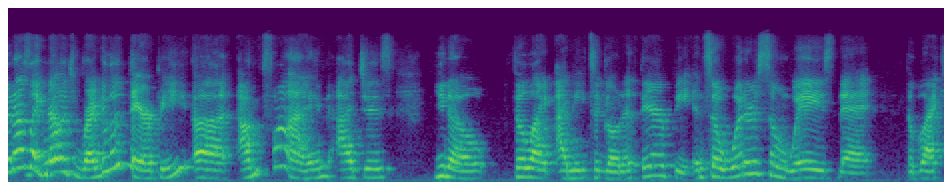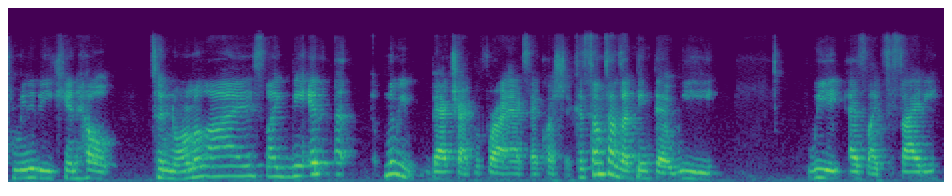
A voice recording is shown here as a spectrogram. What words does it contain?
And I was like, "No, it's regular therapy. Uh, I'm fine. I just, you know, feel like I need to go to therapy." And so, what are some ways that the Black community can help to normalize like me? And uh, let me backtrack before I ask that question, because sometimes I think that we we as like society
